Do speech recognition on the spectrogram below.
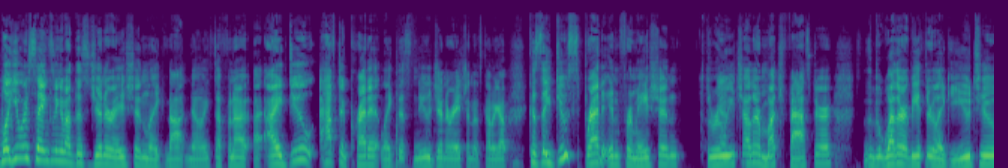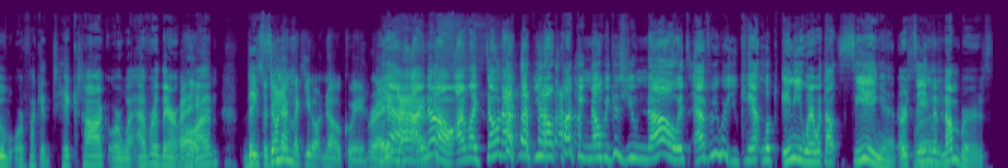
well, you were saying something about this generation like not knowing stuff, and I I, I do have to credit like this new generation that's coming up because they do spread information through Yeah. each other much faster, whether it be through like YouTube or fucking TikTok or whatever they're Right. on. They So don't act like you don't know, Queen, right? Yeah, Yeah. I know. I'm like, don't act like you don't fucking know because you know it's everywhere. You can't look anywhere without seeing it or seeing the numbers.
